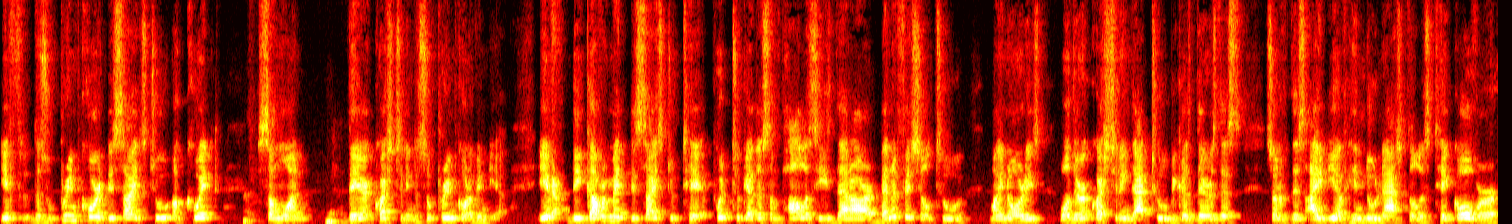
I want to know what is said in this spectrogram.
if the Supreme Court decides to acquit someone, they are questioning the Supreme Court of India if yeah. the government decides to ta- put together some policies that are beneficial to minorities well they're questioning that too because there's this sort of this idea of hindu nationalist takeover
